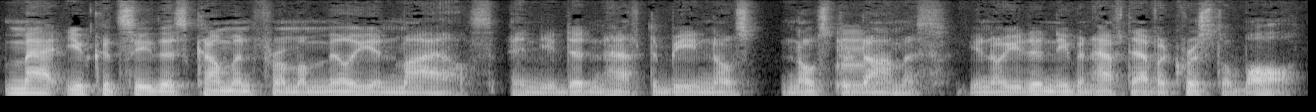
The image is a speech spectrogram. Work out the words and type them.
Matt, you could see this coming from a million miles, and you didn't have to be Nost- Nostradamus. You know, you didn't even have to have a crystal ball.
